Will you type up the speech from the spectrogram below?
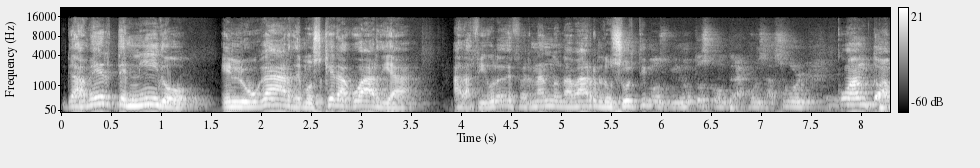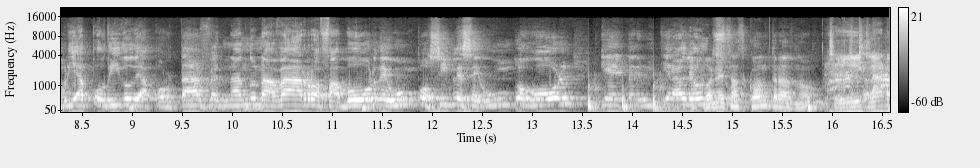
de haber tenido en lugar de Mosquera Guardia a la figura de Fernando Navarro en los últimos minutos contra Cruz Azul. ¿Cuánto habría podido de aportar Fernando Navarro a favor de un posible segundo gol que permitiera a León? Con esas contras, ¿no? Sí, claro.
